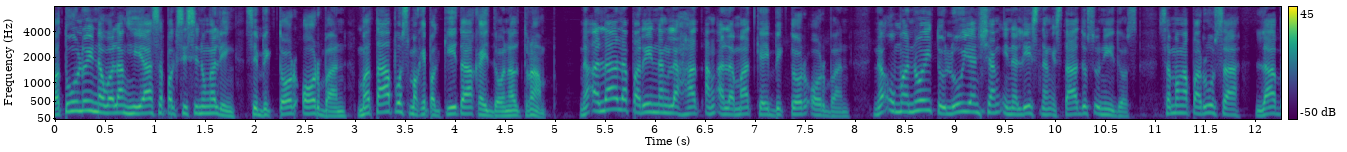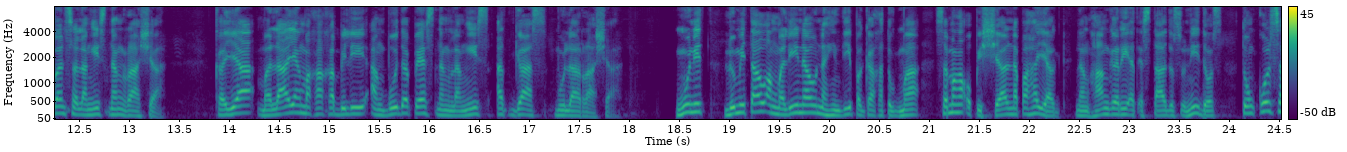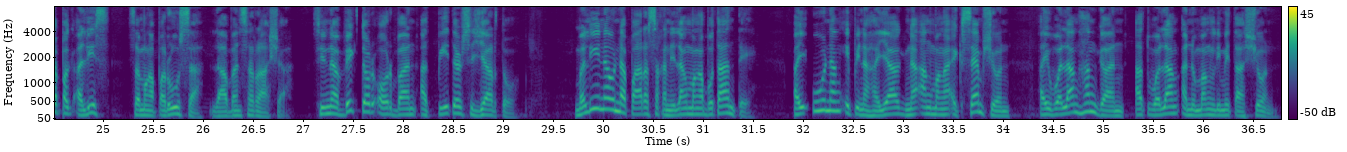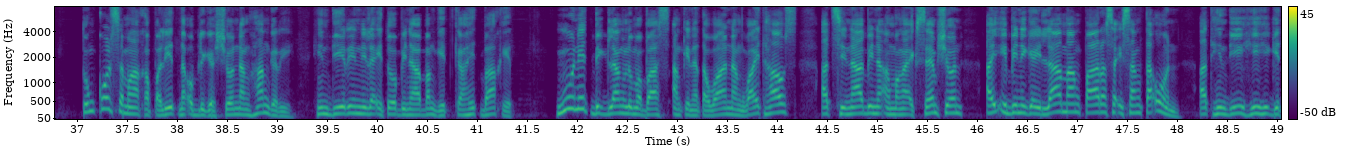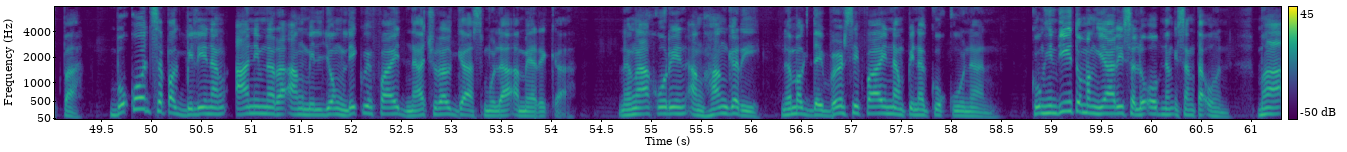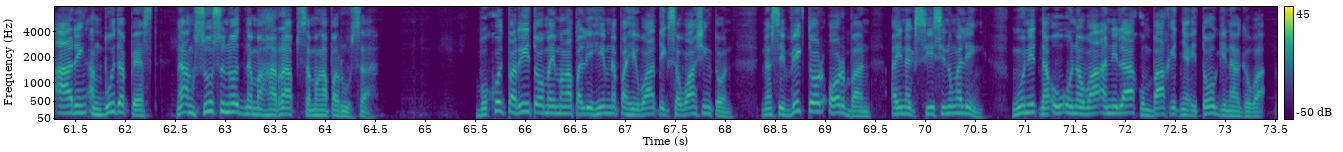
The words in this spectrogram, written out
Patuloy na walang hiya sa pagsisinungaling si Viktor Orban matapos makipagkita kay Donald Trump. Naalala pa rin ng lahat ang alamat kay Viktor Orban na umano'y tuluyan siyang inalis ng Estados Unidos sa mga parusa laban sa langis ng Russia. Kaya malayang makakabili ang Budapest ng langis at gas mula Russia. Ngunit lumitaw ang malinaw na hindi pagkakatugma sa mga opisyal na pahayag ng Hungary at Estados Unidos tungkol sa pag-alis sa mga parusa laban sa Russia. Sina Viktor Orban at Peter Sijarto, malinaw na para sa kanilang mga botante, ay unang ipinahayag na ang mga exemption ay walang hanggan at walang anumang limitasyon. Tungkol sa mga kapalit na obligasyon ng Hungary, hindi rin nila ito binabanggit kahit bakit. Ngunit biglang lumabas ang kinatawan ng White House at sinabi na ang mga exemption ay ibinigay lamang para sa isang taon at hindi hihigit pa. Bukod sa pagbili ng 600 milyong liquefied natural gas mula Amerika, nangako rin ang Hungary na mag-diversify ng pinagkukunan. Kung hindi ito mangyari sa loob ng isang taon, maaaring ang Budapest na ang susunod na maharap sa mga parusa. Bukod pa rito may mga palihim na pahiwatig sa Washington na si Viktor Orban ay nagsisinungaling, ngunit nauunawaan nila kung bakit niya ito ginagawa.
